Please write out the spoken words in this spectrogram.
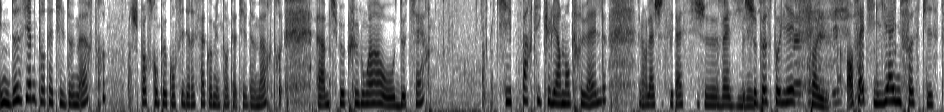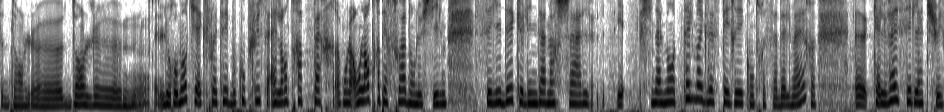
une deuxième tentative de meurtre. Je pense qu'on peut considérer ça comme une tentative de meurtre, un petit peu plus loin aux deux tiers qui est particulièrement cruelle. Alors là, je ne sais pas si je, je peux spolier. En fait, il y a une fausse piste dans le, dans le, le roman qui est exploité beaucoup plus. Elle on l'entreaperçoit dans le film. C'est l'idée que Linda Marshall est finalement tellement exaspérée contre sa belle-mère euh, qu'elle va essayer de la tuer.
